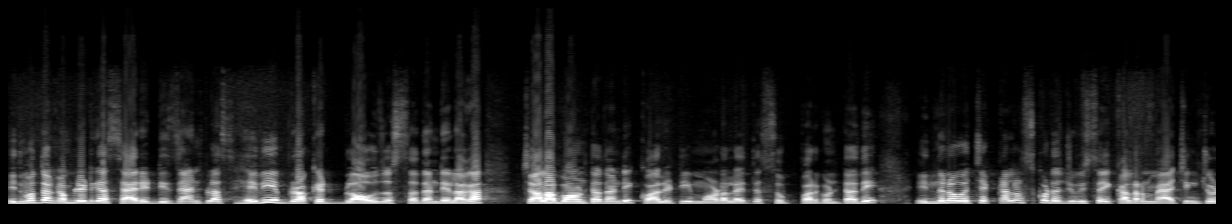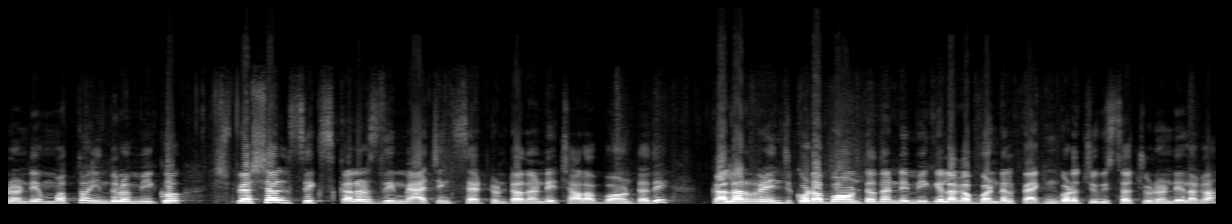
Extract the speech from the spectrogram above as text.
ఇది మొత్తం కంప్లీట్గా sari design plus heavy brocade blouse వస్తుందండి ఇలాగా. చాలా బాగుంటుందండి. క్వాలిటీ మోడల్ అయితే సూపర్గా ఉంటుంది ఇందులో వచ్చే కలర్స్ కూడా చూపిస్తాయి. కలర్ మ్యాచింగ్ చూడండి. మొత్తం ఇందులో మీకు స్పెషల్ సిక్స్ కలర్స్ది మ్యాచింగ్ సెట్ ఉంటుందండి. చాలా బాగుంటుంది. కలర్ రేంజ్ కూడా బాగుంటుందండి. మీకు ఇలాగ బండల్ ప్యాకింగ్ కూడా చూపిస్తా చూడండి ఇలాగా.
